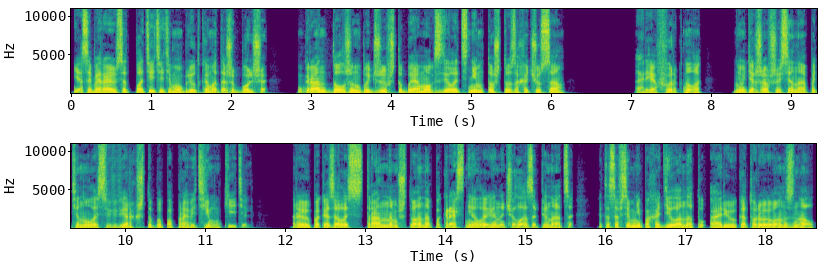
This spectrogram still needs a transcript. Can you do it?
Я собираюсь отплатить этим ублюдкам и даже больше. Грант должен быть жив, чтобы я мог сделать с ним то, что захочу сам». Ария фыркнула. Не удержавшись, она потянулась вверх, чтобы поправить ему китель. Рэю показалось странным, что она покраснела и начала запинаться. Это совсем не походило на ту Арию, которую он знал.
